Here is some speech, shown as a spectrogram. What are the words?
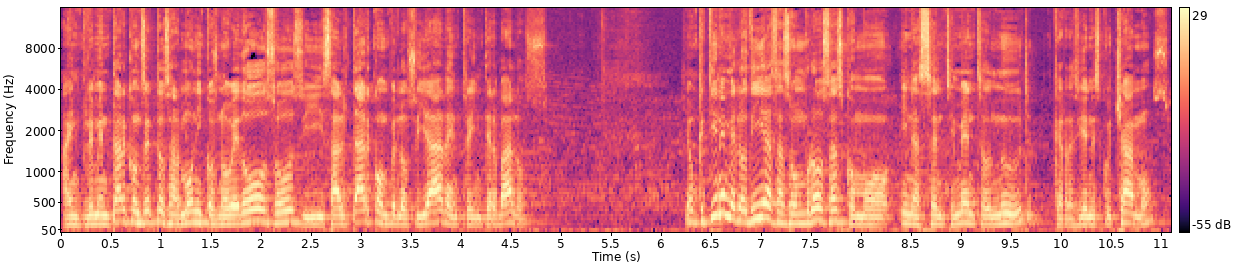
a implementar conceptos armónicos novedosos y saltar con velocidad entre intervalos. Y aunque tiene melodías asombrosas como In a Sentimental Mood, que recién escuchamos,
